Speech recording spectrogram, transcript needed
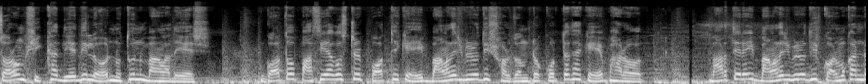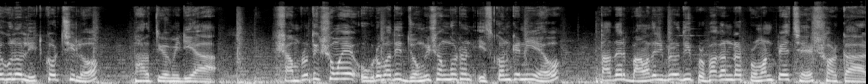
চরম শিক্ষা দিয়ে দিল নতুন বাংলাদেশ। গত পাঁচই আগস্টের পর থেকেই বাংলাদেশ বিরোধী ষড়যন্ত্র করতে থাকে ভারত। ভারতের এই বাংলাদেশ বিরোধী কর্মকাণ্ডগুলো লিড করছিল ভারতীয় মিডিয়া। সাম্প্রতিক সময়ে উগ্রবাদী জঙ্গি সংগঠন ইসকনকে নিয়েও তাদের বাংলাদেশ বিরোধী প্রভাকাণ্ডার প্রমাণ পেয়েছে সরকার।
